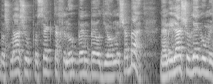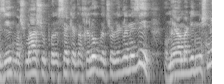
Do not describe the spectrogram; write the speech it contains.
משמע שהוא פוסק את החילוק בין בעוד יום לשבת. מהמילה שוגג ומזיד משמע שהוא פוסק את החילוק בין שוגג למזיד. אומר המגיד משנה,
